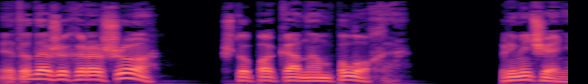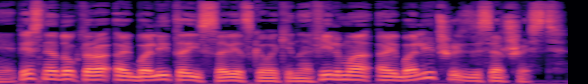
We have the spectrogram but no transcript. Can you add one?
«Это даже хорошо, что пока нам плохо». Примечание. Песня доктора Айболита из советского кинофильма «Айболит-66».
